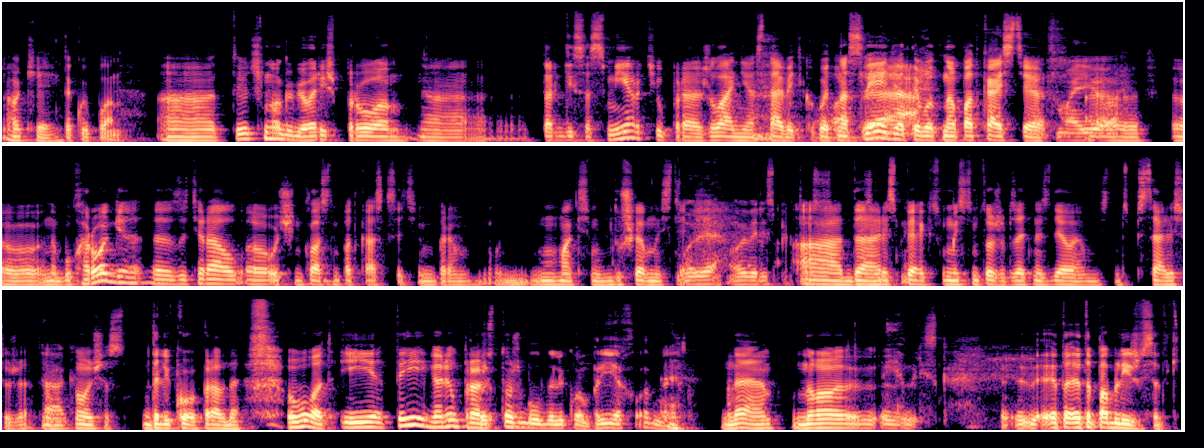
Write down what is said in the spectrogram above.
Окей. Такой план. А, Ты очень много говоришь про а, торги со смертью, про желание оставить какое-то наследие. да. Ты вот на подкасте а, э, на Бухароге э, затирал. Э, Очень классный подкаст, кстати, прям максимум душевности. Ове, ове, респект. А, да, респект. Мы с ним тоже обязательно сделаем. Мы с ним списались уже. Так. Он сейчас далеко, правда. Вот. И ты говорил То про... есть тоже был далеко. Он приехал, ладно? Да, но... э, Я близко. Это, это поближе все-таки.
